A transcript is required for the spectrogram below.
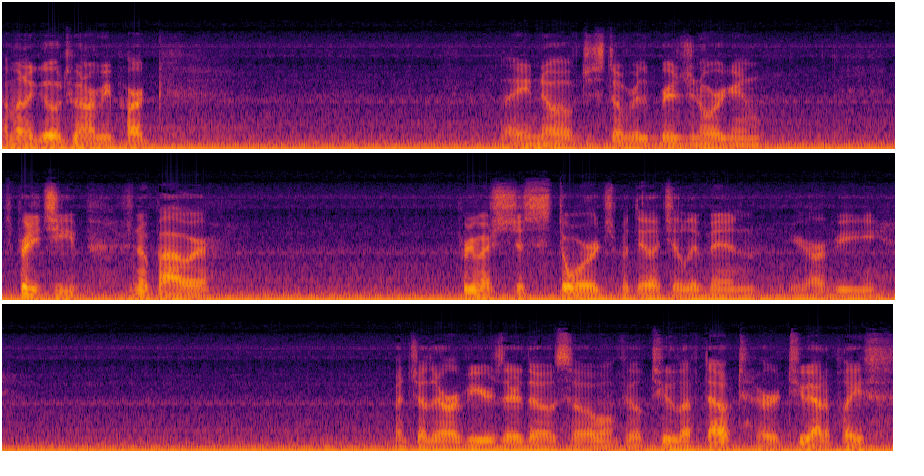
I'm gonna go to an RV park that I know of just over the bridge in Oregon. It's pretty cheap. There's no power pretty much just storage, but they let you live in your RV. A bunch of other RVers there though, so I won't feel too left out or too out of place.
